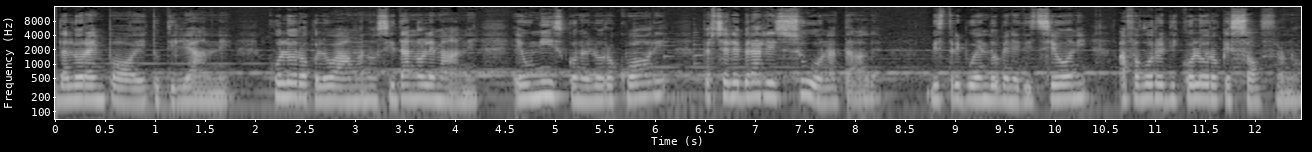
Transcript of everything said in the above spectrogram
Da allora in poi, tutti gli anni, coloro che lo amano si danno le mani e uniscono i loro cuori per celebrare il suo Natale, distribuendo benedizioni a favore di coloro che soffrono,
